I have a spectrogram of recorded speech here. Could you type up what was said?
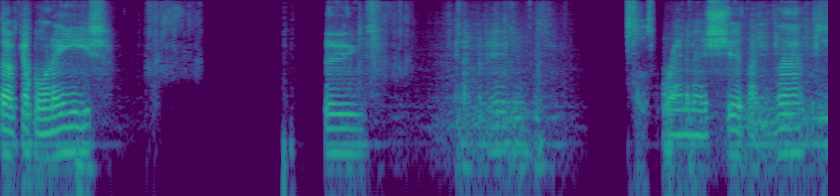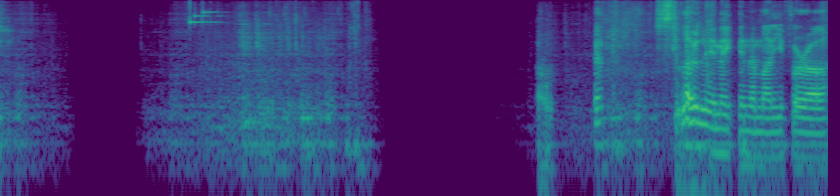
So a couple of these. Just random ass shit like that. Oh, slowly making the money for uh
